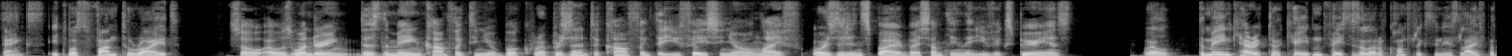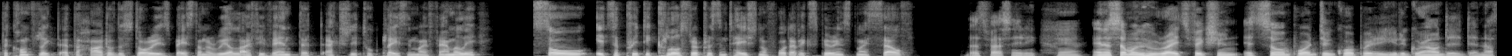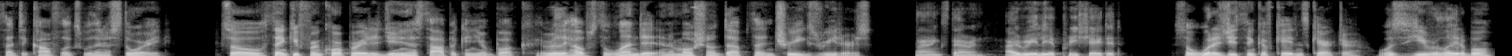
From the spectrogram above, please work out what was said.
Thanks. It was fun to write. So I was wondering, does the main conflict in your book represent a conflict that you face in your own life, or is it inspired by something that you've experienced? Well, the main character, Caden, faces a lot of conflicts in his life, but the conflict at the heart of the story is based on a real life event that actually took place in my family. So it's a pretty close representation of what I've experienced myself. That's fascinating. Yeah. And as someone who writes fiction, it's so important to incorporate a to grounded and authentic conflicts within a story. So thank you for incorporating using this topic in your book. It really helps to lend it an emotional depth that intrigues readers. Thanks, Darren. I really appreciate it. So, what did you think of Caden's character? Was he relatable?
